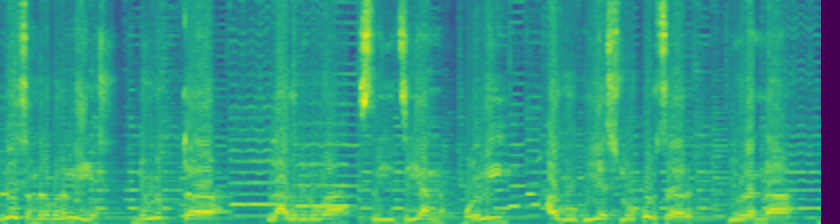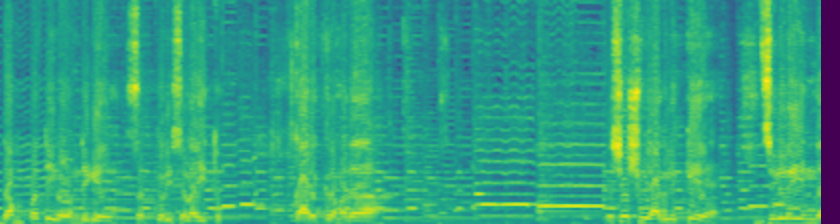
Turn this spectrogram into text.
ಇದೇ ಸಂದರ್ಭದಲ್ಲಿ ನಿವೃತ್ತಲಾಗಲಿರುವ ಶ್ರೀ ಜಿ ಎನ್ ಮುರಳಿ ಹಾಗೂ ಬಿ ಎಸ್ ಲೋಕೂರ್ ಸರ್ ಇವರನ್ನ ದಂಪತಿಗಳೊಂದಿಗೆ ಸತ್ಕರಿಸಲಾಯಿತು. ಕಾರ್ಯಕ್ರಮದ ಯಶಸ್ವಿಯಾಗಲಿಕ್ಕೆ ಜಿಲ್ಲೆಯಿಂದ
